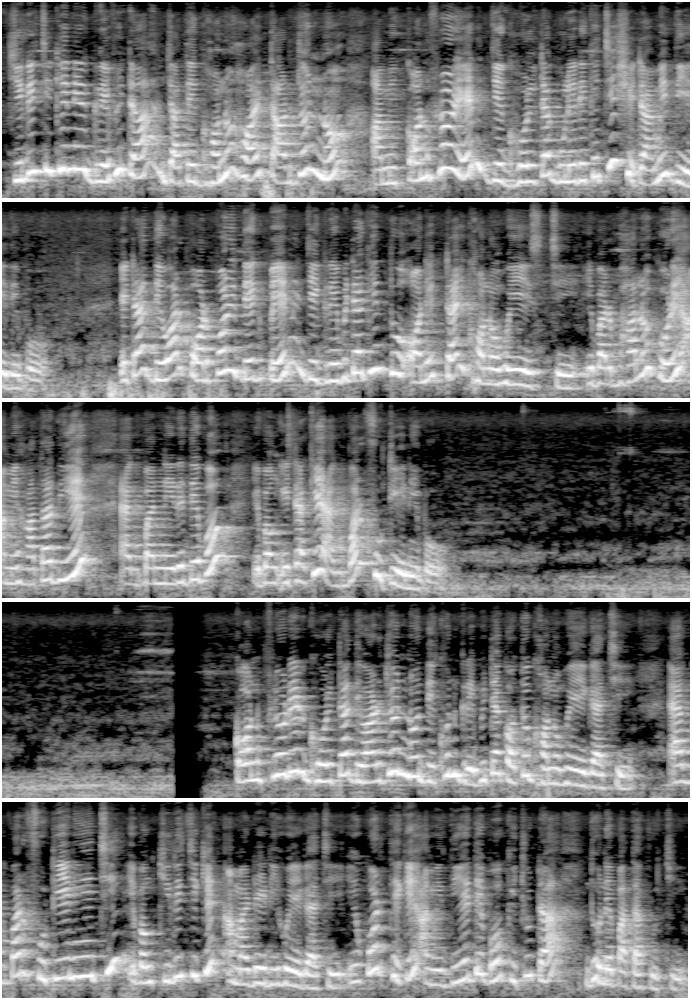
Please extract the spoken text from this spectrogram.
চিলি চিকেনের গ্রেভিটা যাতে ঘন হয় তার জন্য আমি কর্নফ্লোরের যে ঘোলটা গুলে রেখেছি সেটা আমি দিয়ে দেবো। এটা দেওয়ার পরপরই দেখবেন যে গ্রেভিটা কিন্তু অনেকটাই ঘন হয়ে এসছে। এবার ভালো করে আমি হাতা দিয়ে একবার নেড়ে দেব এবং এটাকে একবার ফুটিয়ে নেব। কর্নফ্লোরের ঘোলটা দেওয়ার জন্য দেখুন গ্রেভিটা কত ঘন হয়ে গেছে। একবার ফুটিয়ে নিয়েছি এবং চিলি চিকেন আমার রেডি হয়ে গেছে। এরপর থেকে আমি দিয়ে দেব কিছুটা ধনে পাতা কুচি।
